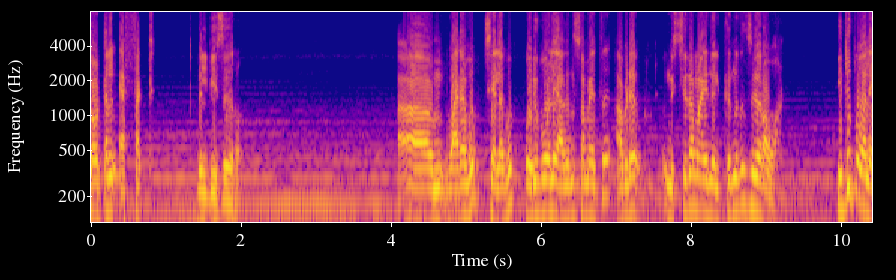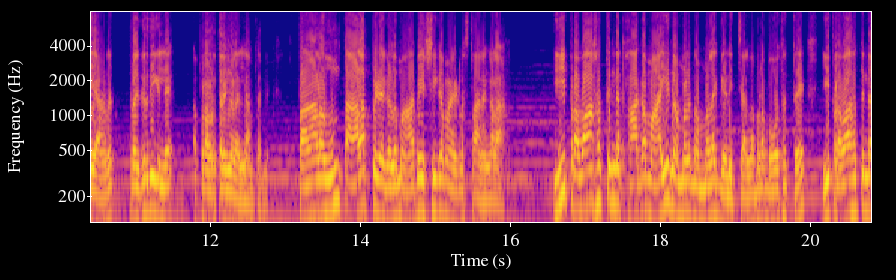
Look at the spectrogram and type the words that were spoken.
total effect will be zero വരവും ചെലവും ഒരുപോലെ ആകുന്ന സമയത്ത് അവിടെ നിശ്ചിതമായി നിൽക്കുന്നത് സീറോ ആണ്. ഇതുപോലെയാണ് പ്രകൃതിയിലെ പ്രവർത്തനങ്ങളെല്ലാം തന്നെ. താളവും താളപ്പിഴകളും ആപേക്ഷികമായിട്ടുള്ള സ്ഥാനങ്ങളാണ്. ഈ പ്രവാഹത്തിന്റെ ഭാഗമായി നമ്മൾ നമ്മളെ ഗണിച്ചാൽ നമ്മുടെ ബോധത്തെ ഈ പ്രവാഹത്തിന്റെ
